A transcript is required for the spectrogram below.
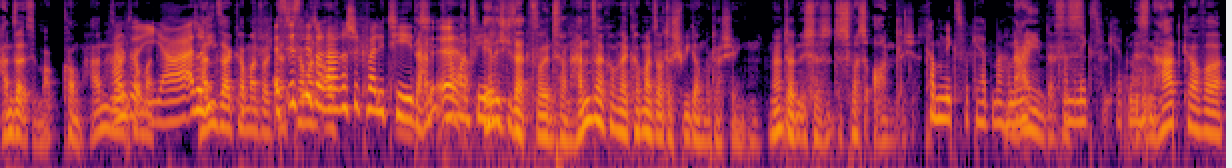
Hansa ist immer, komm, Hansa, Hansa, kann man, ja, also Hansa kann man verstehen. Es ist literarische Qualität. Dann äh, kann man jeden- ehrlich gesagt, wenn es von Hansa kommt, dann kann man es auch der Schwiegermutter schenken. Ne? Dann ist das, das was ordentliches. Kann man nichts verkehrt machen. ne? Nein, das kann ist, ist ein Hardcover,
